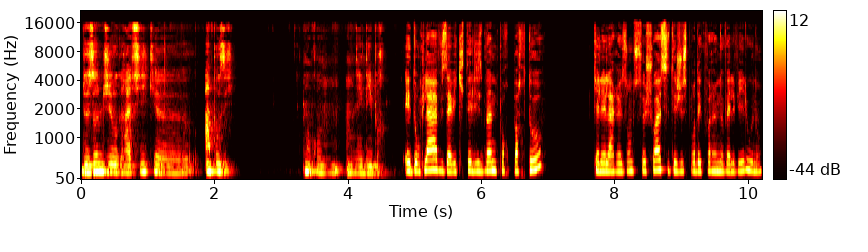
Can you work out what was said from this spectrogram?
de zone géographique imposée. Donc on, on est libre. Et donc là, vous avez quitté Lisbonne pour Porto. Quelle est la raison de ce choix? C'était juste pour découvrir une nouvelle ville ou non?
